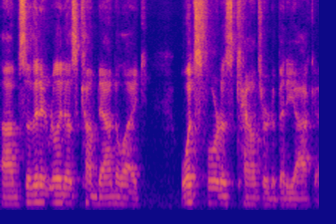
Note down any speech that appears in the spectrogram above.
Um, so then it really does come down to like, what's Florida's counter to Bediako?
